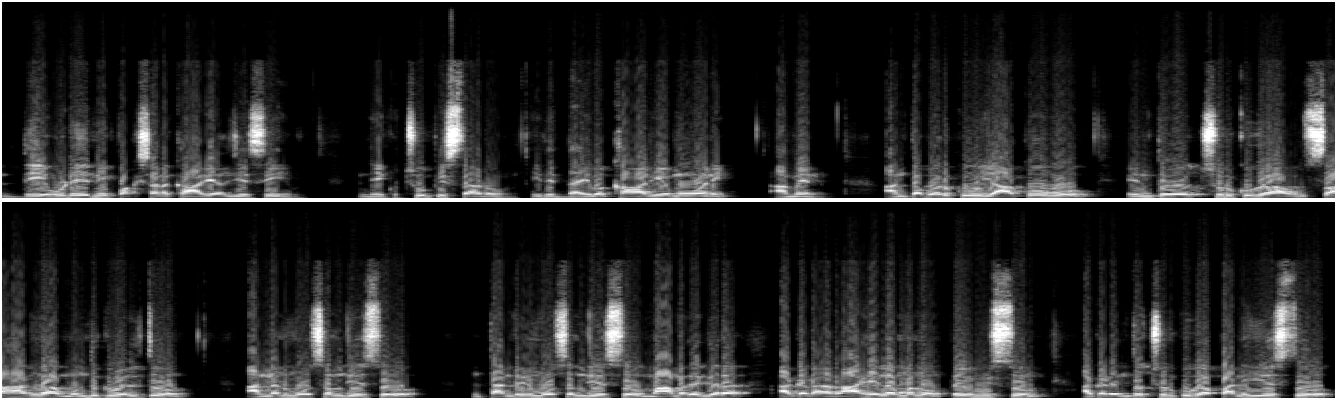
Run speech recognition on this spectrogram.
దేవుడే నీ పక్షాన కార్యాలు చేసి నీకు చూపిస్తాడు. ఇది దైవ కార్యము అని. ఆమెన్. అంతవరకు యాకోబు ఎంతో చురుకుగా ఉత్సాహంగా ముందుకు వెళ్తూ అన్నను మోసం చేస్తూ తండ్రిని మోసం చేస్తూ మామ దగ్గర అక్కడ రాహేలమ్మను ప్రేమిస్తూ అక్కడ ఎంతో చురుకుగా పని చేస్తూ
